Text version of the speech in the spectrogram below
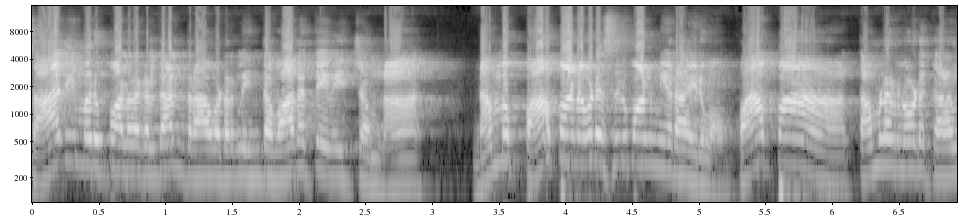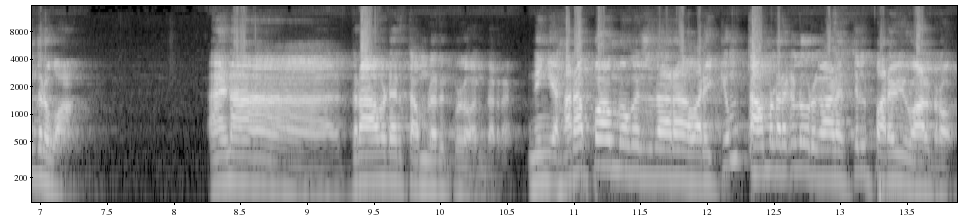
சாதி மறுப்பாளர்கள் தான் திராவிடர்கள். இந்த வாதத்தை வைச்சோம்னா நம்ம பாப்பானை விட சிறுபான்மையர் ஆயிடுவோம் பாப்பா தமிழர்களோடு கலந்துருவான். நான் திராவிடர் தமிழருக்குள்ள வந்துடுறேன். நீங்க ஹரப்பா மொகஜதாரா வரைக்கும் தமிழர்கள் ஒரு காலத்தில் பரவி வாழ்றோம்.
